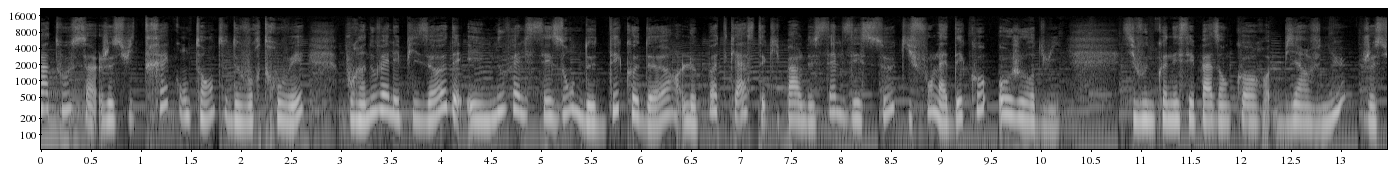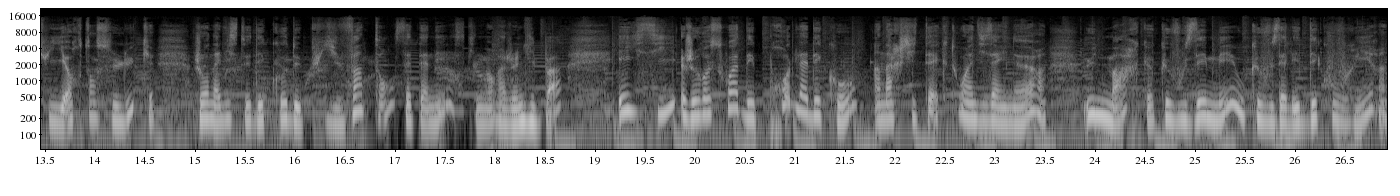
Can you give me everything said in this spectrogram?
à tous, je suis très contente de vous retrouver pour un nouvel épisode et une nouvelle saison de Décodeur, le podcast qui parle de celles et ceux qui font la déco aujourd'hui. Si vous ne connaissez pas encore, bienvenue. Je suis Hortense Luc, journaliste déco depuis 20 ans cette année, ce qui ne me rajeunit pas. Et ici, je reçois des pros de la déco, un architecte ou un designer, une marque que vous aimez ou que vous allez découvrir,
